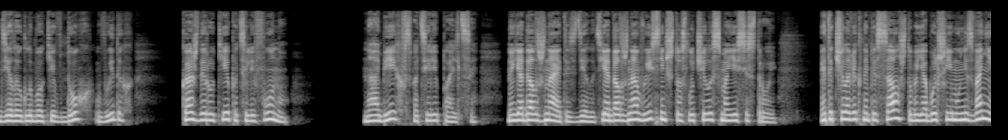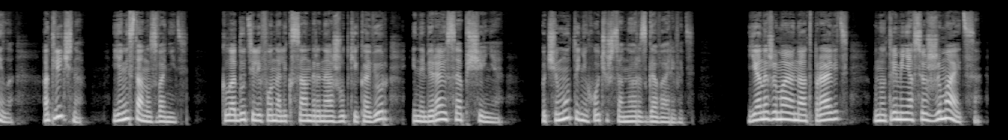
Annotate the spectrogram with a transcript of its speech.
Делаю глубокий вдох, выдох. В каждой руке по телефону. На обеих вспотели пальцы. Но я должна это сделать. Я должна выяснить, что случилось с моей сестрой. Этот человек написал, чтобы я больше ему не звонила. Отлично. Я не стану звонить. Кладу телефон Александры на жуткий ковер и набираю сообщение. «Почему ты не хочешь со мной разговаривать?» Я нажимаю на «Отправить», внутри меня все сжимается —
